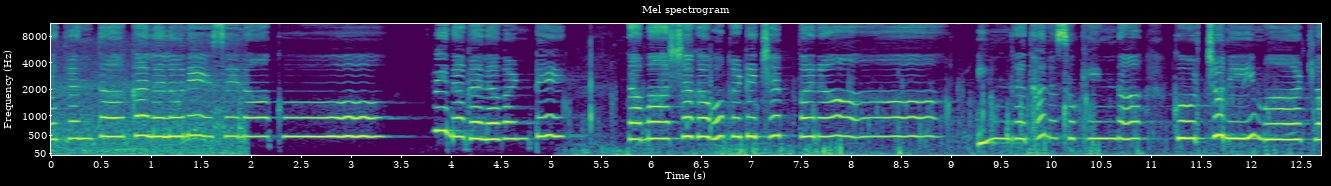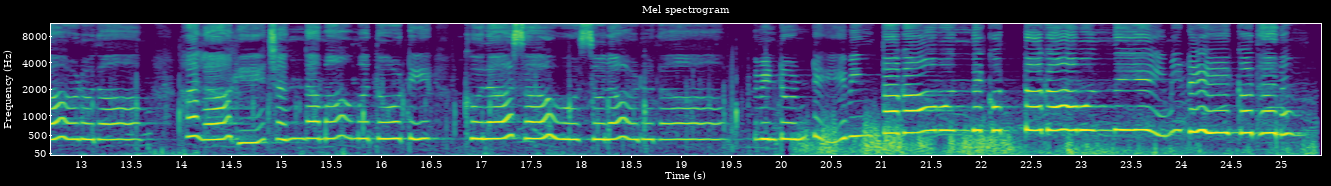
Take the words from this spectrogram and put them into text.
రతంతా కలలో నేసే నాకు. వినగలవంటే తమాషగా ఒకటి చెప్పనా? ఇంద్రధనసు కింద కూర్చుని మాట్లాడుదాం. అలాగే చందమామతోటి కులాసా ఊసులాడుదాం. వింటుంటే వింతగా ఉంది కొత్తగా ఉంది ఏమిటే కథనం?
